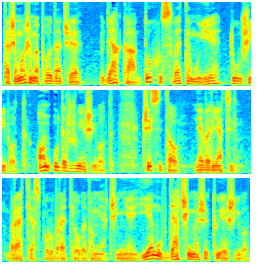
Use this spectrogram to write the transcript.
Takže môžeme povedať, že vďaka Duchu Svetému je tu život. On udržuje život. Či si to neveriaci bratia, spolubratia uvedomia, či nie. Jemu vďačíme, že tu je život.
